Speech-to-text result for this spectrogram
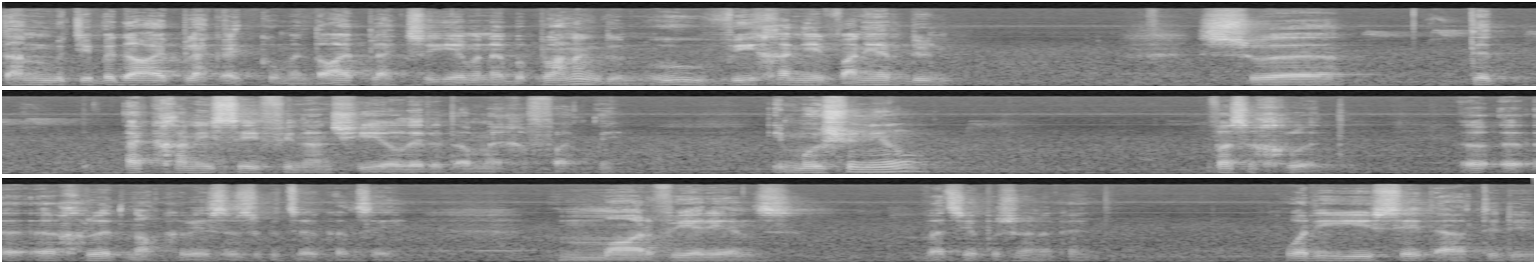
dan moet jy by daai plek uitkom en daai plek so jy moet 'n beplanning doen. Hoe wie gaan jy wanneer doen? So dit ek gaan nie sê finansiëel het dit aan my gevat nie. Emosioneel was 'n groot 'n 'n 'n groot nok geweest as ek dit sou kan sê. Maar weer eens wat is jou persoonlikheid? What do you set out to do?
